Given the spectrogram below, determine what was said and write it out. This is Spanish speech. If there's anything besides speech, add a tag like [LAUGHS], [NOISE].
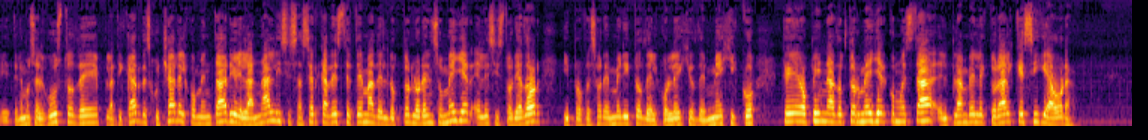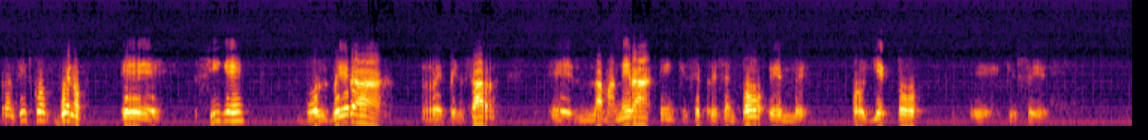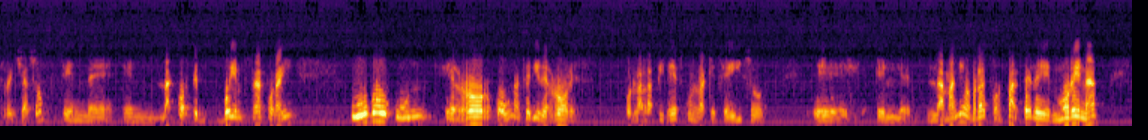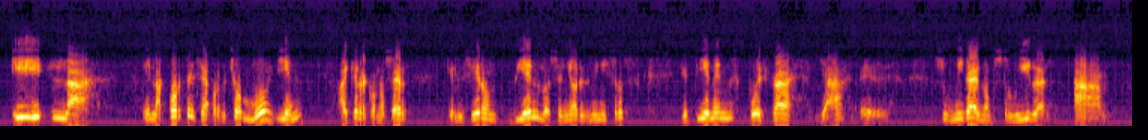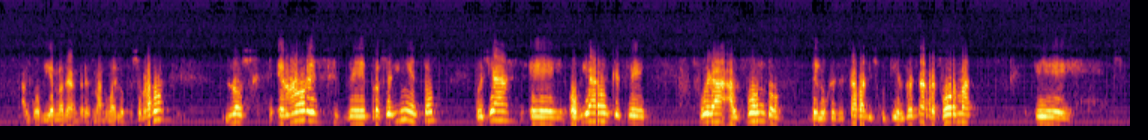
Eh, tenemos el gusto de platicar, de escuchar el comentario y el análisis acerca de este tema del doctor Lorenzo Meyer. Él es historiador y profesor emérito del Colegio de México. ¿Qué opina, doctor Meyer? ¿Cómo está el plan B electoral? ¿Qué sigue ahora? Francisco, bueno, eh, sigue volver a repensar eh, la manera en que se presentó el proyecto que se rechazó en, eh, en la Corte. Voy a empezar por ahí. Hubo un error o una serie de errores por la rapidez con la que se hizo eh, el, la maniobra por parte de Morena y la en la Corte se aprovechó muy bien, hay que reconocer que lo hicieron bien los señores ministros que tienen puesta ya eh, su mira en obstruir a, al gobierno de Andrés Manuel López Obrador. Los errores de procedimiento, pues ya eh, obviaron que se fuera al fondo de lo que se estaba discutiendo. Esta reforma eh,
